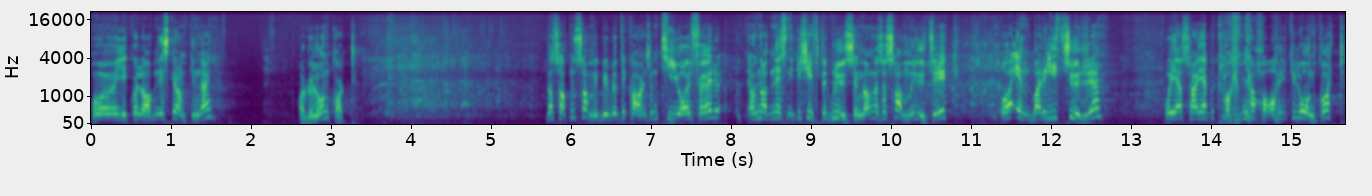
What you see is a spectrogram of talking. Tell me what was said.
og gikk og la den i skranken der. Har du lånt kort? Da satt den samme bibliotekaren som ti år før. Hun hadde nesten ikke skiftet bluse engang. altså Samme uttrykk. Og bare litt surere. Og jeg sa jeg beklager, men jeg har ikke lånkort.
